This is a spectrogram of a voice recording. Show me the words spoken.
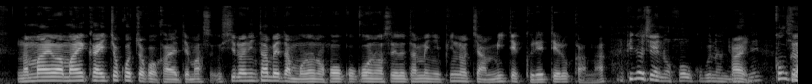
名前は毎回ちょこちょこ変えてます。後ろに食べたものの報告を載せるためにピノちゃん見てくれてるかな？ピノチェの報告なんですね。はい今回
